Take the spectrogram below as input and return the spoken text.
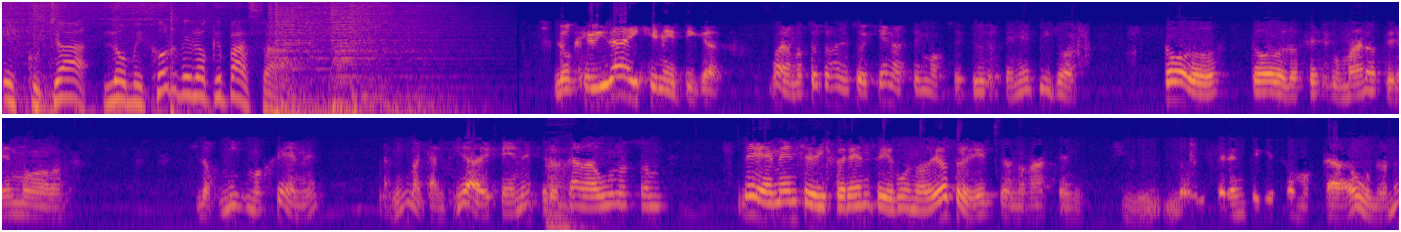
Escucha lo mejor de lo que pasa. Longevidad y genética. Bueno, nosotros en Soygen hacemos estudios genéticos. Todos, todos los seres humanos tenemos los mismos genes, la misma cantidad de genes, pero Ah. cada uno son levemente diferentes uno de otro y esto nos hacen lo diferente que somos cada uno, ¿no?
